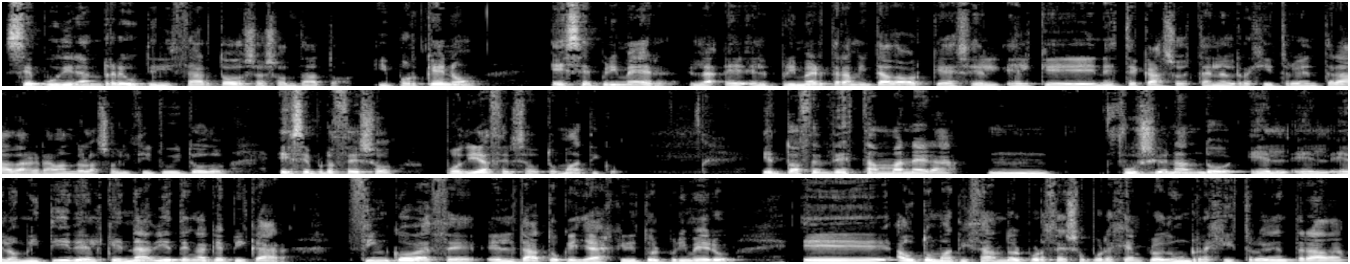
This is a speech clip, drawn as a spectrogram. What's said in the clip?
se pudieran reutilizar todos esos datos. Y por qué no, ese primer, e, el primer tramitador, que es el, que en este caso está en el registro de entrada, grabando la solicitud y todo, ese proceso podía hacerse automático. Y entonces, de esta manera, mm, fusionando el, omitir, el que nadie tenga que picar cinco veces el dato que ya ha escrito el primero, eh, automatizando el proceso, por ejemplo, de un registro de entrada,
